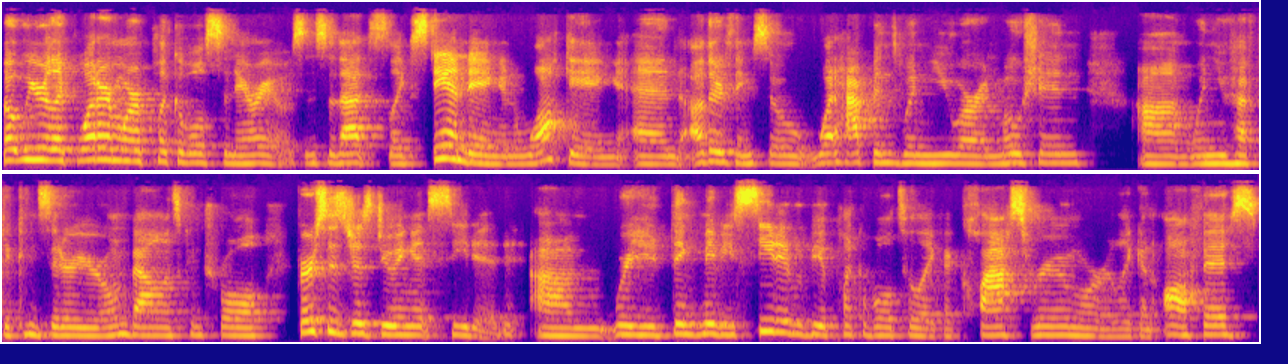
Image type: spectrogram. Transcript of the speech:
but we were like what are more applicable scenarios? And so that's like standing and walking and other things. So what happens when you are in motion um, when you have to consider your own balance control versus just doing it seated um, where you'd think maybe seated would be applicable to like a classroom or like an office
